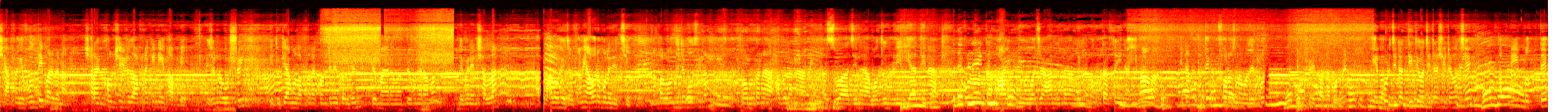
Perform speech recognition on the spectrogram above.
সে আপনাকে ভুলতেই পারবে না। সারাক্ষণ সে শুধু আপনাকে নিয়ে ভাববে। এই জন্য অবশ্যই এই দুটি আমল আপনারা কন্টিনিউ করবেন, প্রিয় মায়ের আমার, প্রিয় বোনের আমার। দেখবেন ইনশাল্লাহ আপনি ভালো হয়ে যাবেন আমি আবারও বলে দিচ্ছি নাম্বার ওয়ান যেটা বলছিলাম রব্বানা হাবলানা মিন আজওয়াজিনা ওয়া যুররিয়াতিনা দেখুন কুররাতা আয়ুনি ওয়াজআলনা লিল মুত্তাকিনা ইমামা এটা প্রত্যেক ফরজ নামাজের পর অবশ্যই দোয়াটা করবেন এরপর যেটা দ্বিতীয় যেটা সেটা হচ্ছে আপনি প্রত্যেক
